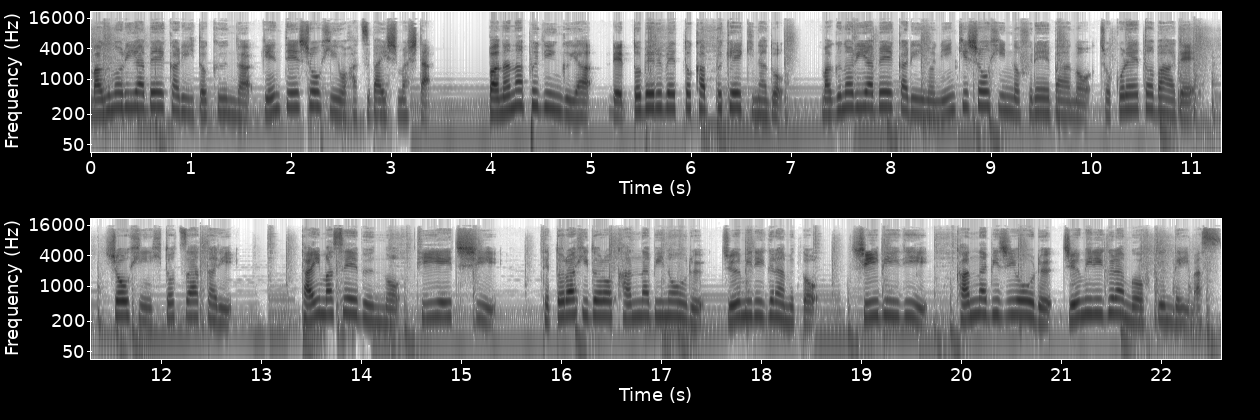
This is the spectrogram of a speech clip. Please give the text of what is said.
マグノリアベーカリーと組んだ限定商品を発売しました。バナナプディングやレッドベルベットカップケーキなどマグノリアベーカリーの人気商品のフレーバーのチョコレートバーで商品1つあたり大麻成分の THC テトラヒドロカンナビノール 10mg と CBD カンナビジオール 10mg を含んでいます。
